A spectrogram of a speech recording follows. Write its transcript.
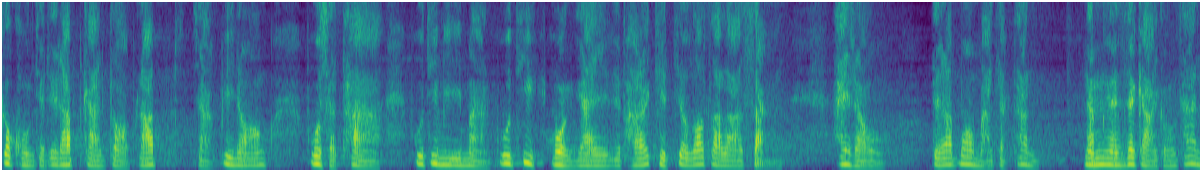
ก็คงจะได้รับการตอบรับจากพี่น้องผู้ศรัทธา ผู้ที่มีอิมาน ผู้ที่ห่วงใยในภารกิจที่ลอตาลาสั่ง ให้เราได้รับมอบหมายจากท่านนำเงินสกาดของท่าน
